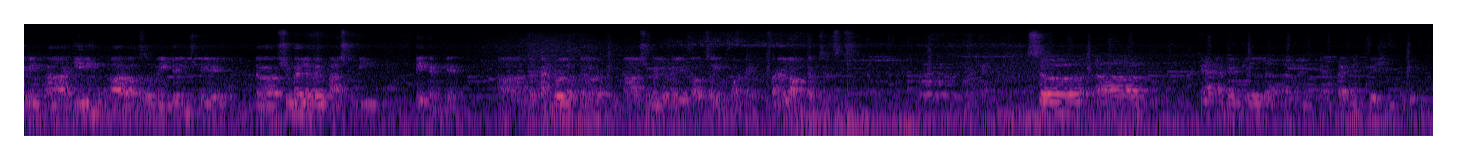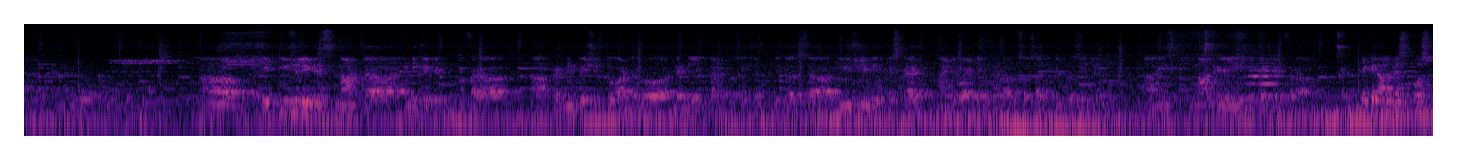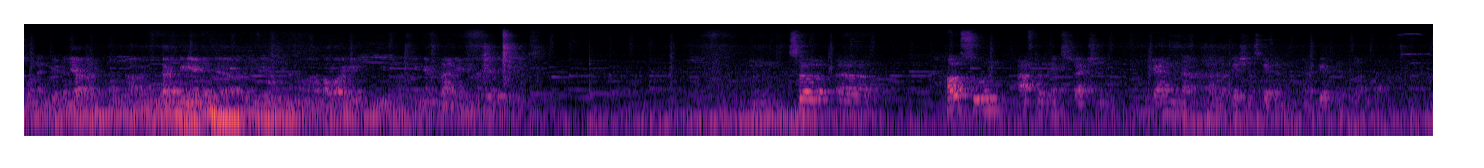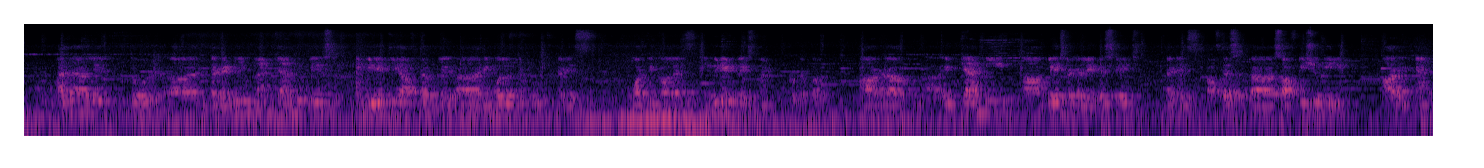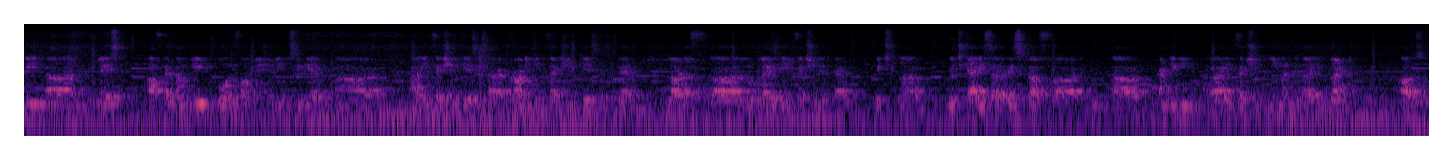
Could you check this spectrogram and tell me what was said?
during uh, healing or also maintenance period, the sugar level has to be taken care. Uh, the control of the uh, sugar level is also important for a long-term success. Okay. So, uh, can a dental, uh, I mean, can a pregnant patient uh, undergo dental? Uh, it usually it is not uh, indicated for a pregnant patient to undergo a dental implant procedure because uh, usually we prescribe antibiotic and also surgical procedure uh, is not really indicated for a pregnant They can always postpone and get an Yeah, uh, that period, uh, if you uh, avoid it, you, you can plan it in a later phase. Mm, So, uh, how soon after an extraction can uh, patients get an uh, get an implant? As I earlier told, uh, the dental implant can be placed immediately after uh, removal of the tooth. That is what we call as immediate placement protocol, or uh, uh, it can be uh, placed at a later stage. That is after uh, soft tissue healing, or it can be uh, placed after complete bone formation in severe infection cases or chronic infection cases where a lot of localized infection is there, which uh, which carries a risk of uh, uh, continuing infection even to the implant also.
